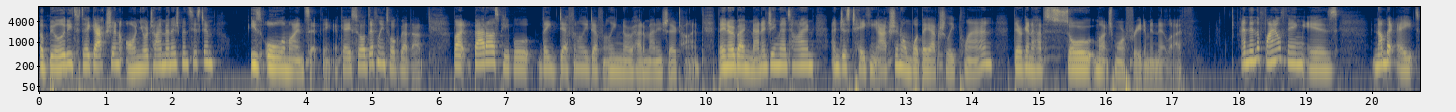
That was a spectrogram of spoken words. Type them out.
ability to take action on your time management system is all a mindset thing. Okay, so I'll definitely talk about that. But badass people, they definitely, definitely know how to manage their time. They know by managing their time and just taking action on what they actually plan, they're gonna have so much more freedom in their life. And then the final thing is number eight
